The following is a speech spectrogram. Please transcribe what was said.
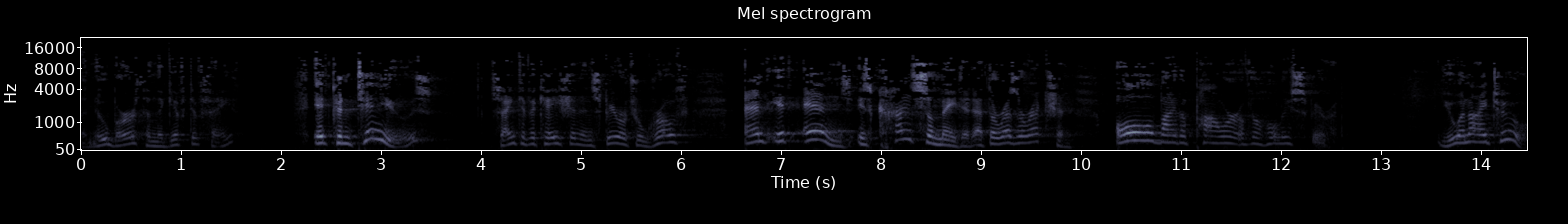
the new birth and the gift of faith, it continues sanctification and spiritual growth, and it ends, is consummated at the resurrection, all by the power of the Holy Spirit. You and I too,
